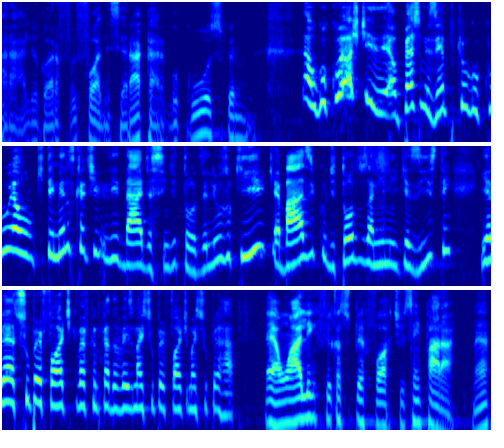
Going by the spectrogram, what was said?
Caralho, agora foi foda, hein? Será, cara? Goku ou Superman? Não, o Goku eu acho que é o péssimo exemplo, porque o Goku é o que tem menos criatividade, assim, de todos. Ele usa o Ki, que é básico de todos os animes que existem, e ele é super forte, que vai ficando cada vez mais super forte, mais super rápido. É, um alien que fica super forte sem parar, né?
